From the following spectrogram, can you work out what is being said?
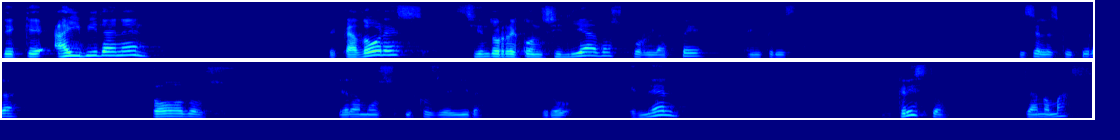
de que hay vida en Él. Pecadores siendo reconciliados por la fe en Cristo. Dice la Escritura, todos éramos hijos de ira, pero en Él, en Cristo, ya no más.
